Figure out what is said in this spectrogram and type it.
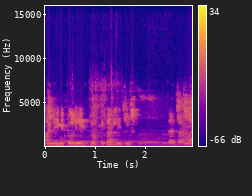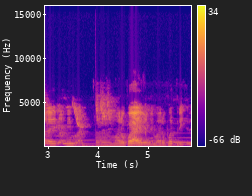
માંડવીની ટોલી એક ચોખ્ખી કરી લીધી. તાતા અમારા એના મારો ભાઈ અને મારો ભત્રીજો.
